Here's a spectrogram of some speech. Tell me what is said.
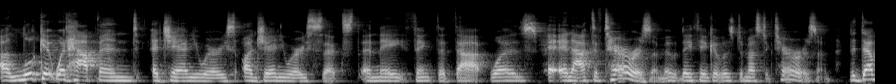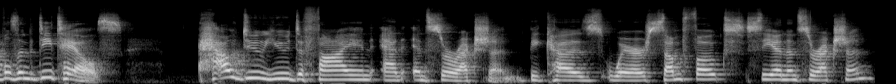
uh, look at what happened at January on January 6th, and they think that that was an act of terrorism. They think it was domestic terrorism. The devil's in the details. How do you define an insurrection? Because where some folks see an insurrection,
